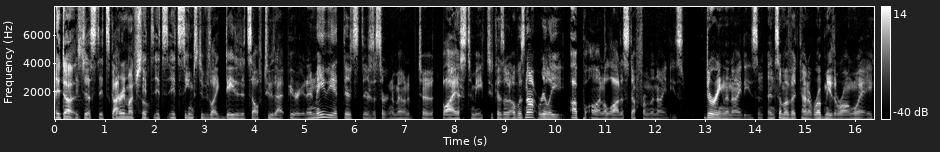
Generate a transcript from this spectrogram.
It does. It just it's got very much so. it, it's it seems to like dated itself to that period, and maybe it there's there's a certain amount of to bias to me because I was not really up on a lot of stuff from the '90s during the '90s, and and some of it kind of rubbed me the wrong way,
